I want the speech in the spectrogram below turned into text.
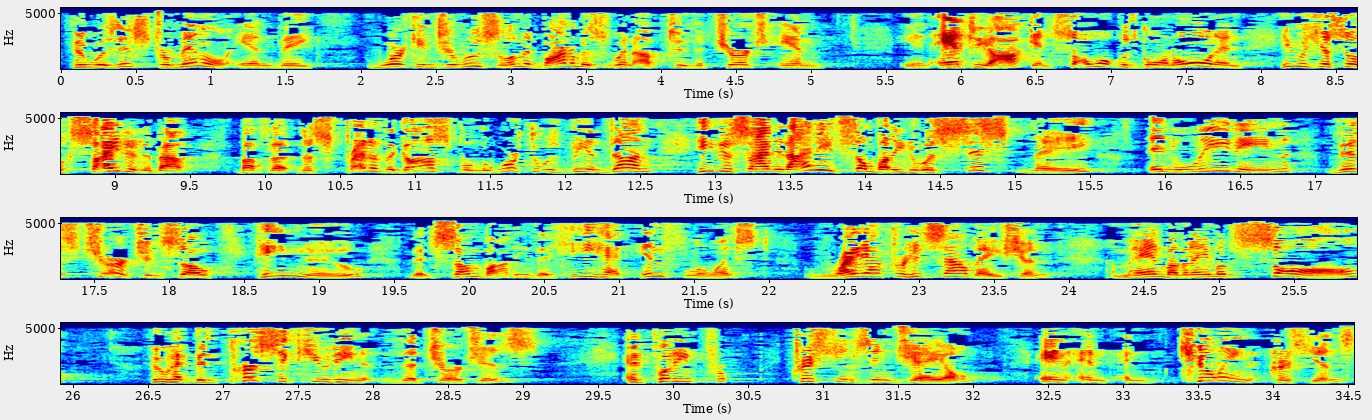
who was instrumental in the work in Jerusalem. And Barnabas went up to the church in in Antioch and saw what was going on, and he was just so excited about, about the, the spread of the gospel and the work that was being done, he decided, I need somebody to assist me in leading this church. And so he knew that somebody that he had influenced right after his salvation, a man by the name of Saul, who had been persecuting the churches and putting Christians in jail and, and, and killing Christians,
